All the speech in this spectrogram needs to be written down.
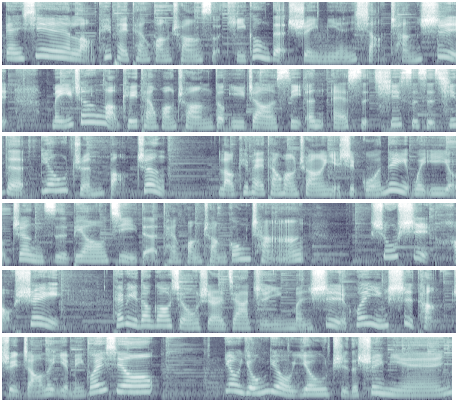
感谢老 K 牌弹簧床所提供的睡眠小常识。每一张老 K 弹簧床都依照 CNS 七四四七的标准保证。老 K 牌弹簧床也是国内唯一有正字标记的弹簧床工厂，舒适好睡。台北到高雄十二家直营门市，欢迎试躺，睡着了也没关系哦。要拥有优质的睡眠，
